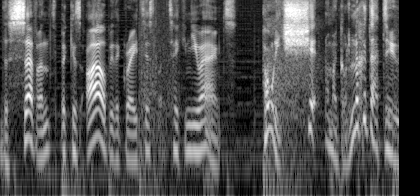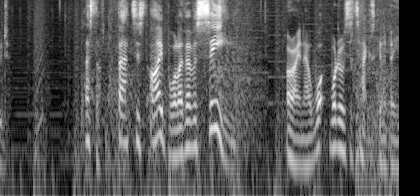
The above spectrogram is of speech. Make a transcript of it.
the seventh because I'll be the greatest by taking you out. Holy shit! Oh my god, look at that dude! That's the fattest eyeball I've ever seen. All right, now what, what are his attacks going to be?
